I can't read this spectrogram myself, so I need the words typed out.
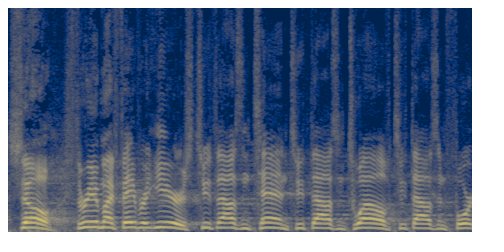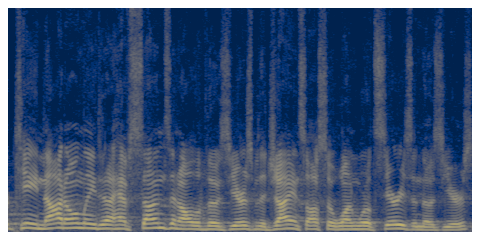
So, three of my favorite years 2010, 2012, 2014. Not only did I have sons in all of those years, but the Giants also won World Series in those years.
